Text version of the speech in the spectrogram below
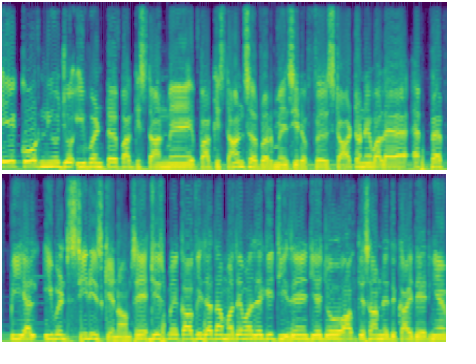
एक और न्यू जो इवेंट पाकिस्तान में, पाकिस्तान सर्वर में सिर्फ़ स्टार्ट होने वाला है F F P L event series के नाम से, जिसमें काफ़ी ज़्यादा मज़े मज़े की चीज़ें ये जो आपके सामने दिखाई दे रही हैं,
